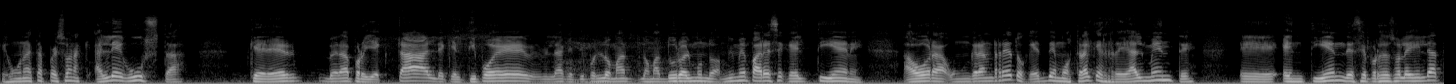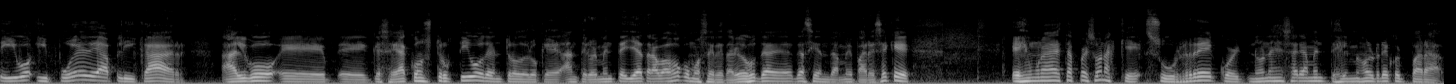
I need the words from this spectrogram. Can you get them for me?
es una de estas personas que a él le gusta querer ¿verdad? proyectar de que el tipo es ¿verdad? que el tipo es lo más lo más duro del mundo a mí me parece que él tiene ahora un gran reto que es demostrar que realmente eh, entiende ese proceso legislativo y puede aplicar algo eh, eh, que sea constructivo dentro de lo que anteriormente ya trabajó como secretario de, Hacienda. Me parece que es una de estas personas que su récord no necesariamente es el mejor récord para,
